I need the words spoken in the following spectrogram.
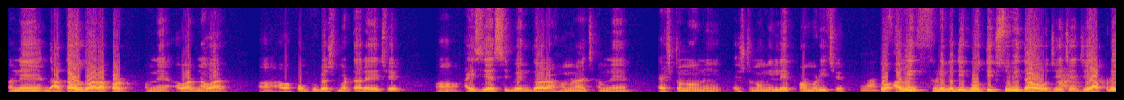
અને દાતાઓ દ્વારા પણ અમને અવારનવાર આવા કોમ્પ્યુટર્સ મળતા રહે છે. આઈસીઆઈસી બેંક દ્વારા હમણાં જ અમને એસ્ટ્રોનોમી એસ્ટ્રોનોમી લેબ પણ મળી છે. તો આવી ઘણી બધી ભૌતિક સુવિધાઓ જે છે જે આપણે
